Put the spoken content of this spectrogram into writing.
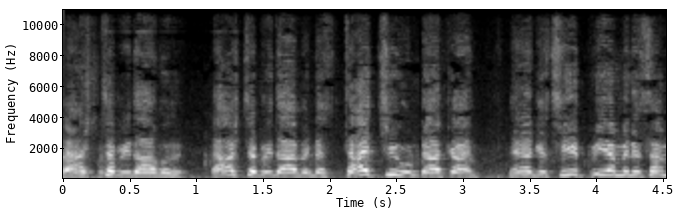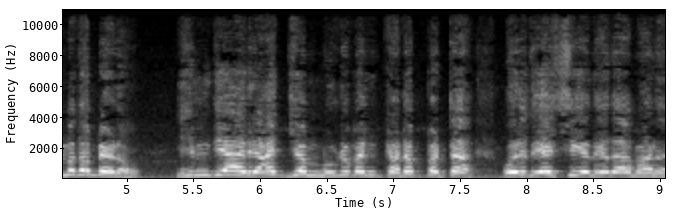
രാഷ്ട്രപിതാവ് രാഷ്ട്രപിതാവിന്റെ സ്റ്റാച്യു ഉണ്ടാക്കാൻ ഞങ്ങൾക്ക് സി പി എമ്മിന് സമ്മതം വേണോ? ഇന്ത്യ രാജ്യം മുഴുവൻ കടപ്പെട്ട ഒരു ദേശീയ നേതാവാണ്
